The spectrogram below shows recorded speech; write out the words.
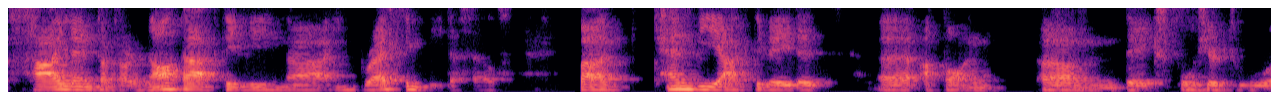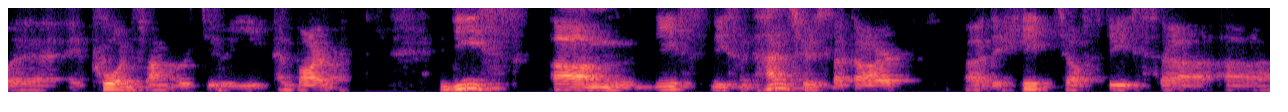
silent, that are not active in, uh, in breasting beta cells, but can be activated uh, upon um, the exposure to a, a pro-inflammatory environment. These, um, these, these enhancers that are uh, the hit of these, uh, uh,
